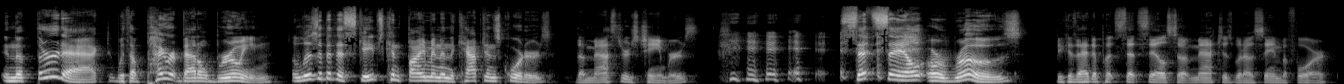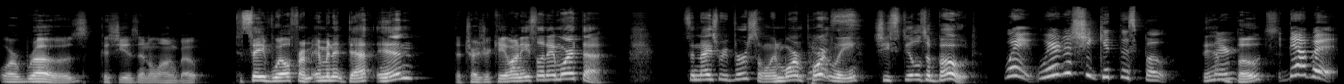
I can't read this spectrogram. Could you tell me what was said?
In the third act, with a pirate battle brewing, Elizabeth escapes confinement in the captain's quarters, the master's chambers, set sail or rose, because I had to put set sail so it matches what I was saying before, or rose, because she is in a longboat, to save Will from imminent death in the treasure cave on Isla de Muerta. It's a nice reversal, and more importantly, Yes. she steals a boat. Wait, where does she get this boat? They have They're- boats? Yeah, but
